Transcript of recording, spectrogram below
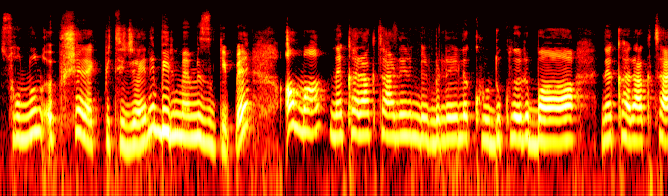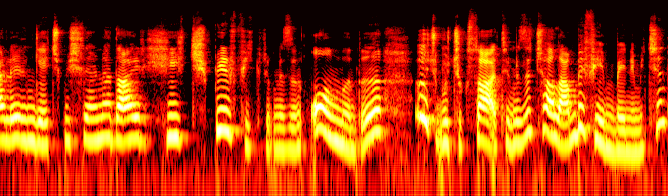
sonunun öpüşerek biteceğini bilmemiz gibi. Ama ne karakterlerin birbirleriyle kurdukları bağ, ne karakterlerin geçmişlerine dair hiçbir fikrimizin olmadığı 3,5 saatimizi çalan bir film benim için.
